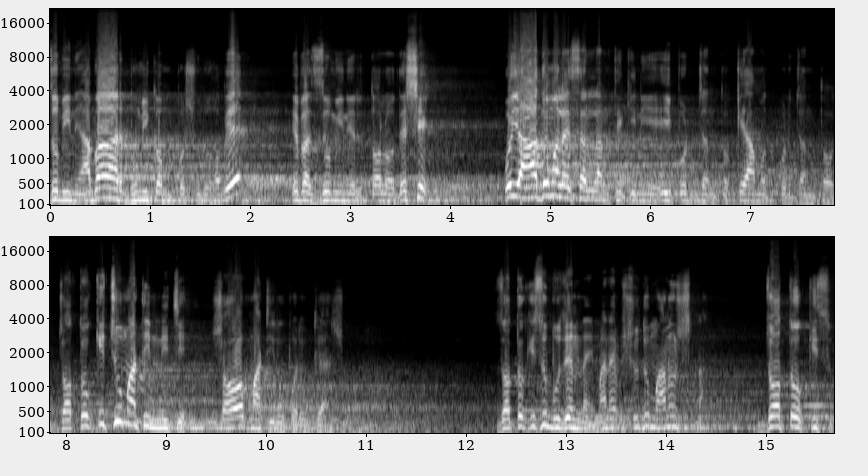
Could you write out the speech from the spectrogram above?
জমিনে আবার ভূমিকম্প শুরু হবে। এবার জমিনের তলদেশে ওই আদম আলাইসাল্লাম থেকে নিয়ে এই পর্যন্ত, কেয়ামত পর্যন্ত যত কিছু মাটির নিচে, সব মাটির উপরে উঠে আসবে। যত কিছু বুঝেন নাই মানে শুধু মানুষ না, যত কিছু।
